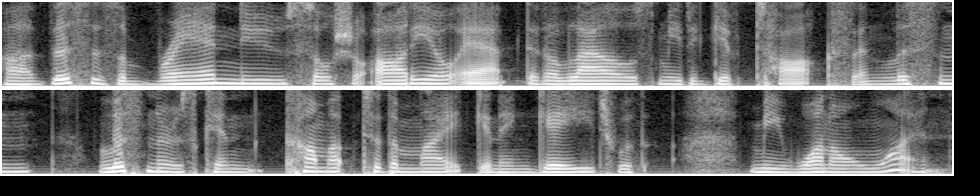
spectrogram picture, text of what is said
Uh, this is a brand new social audio app that allows me to give talks and listen. Listeners can come up to the mic and engage with me one on one.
